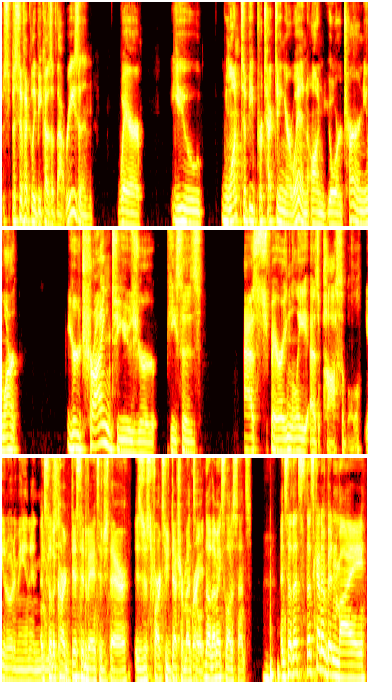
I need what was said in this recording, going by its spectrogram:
specifically because of that reason, where you want to be protecting your win on your turn. You aren't. You're trying to use your pieces as sparingly as possible. You know what I mean? and so the card disadvantage there is just far too detrimental. Right. No, that makes a lot of sense. Mhm. And so that's that's kind of been my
